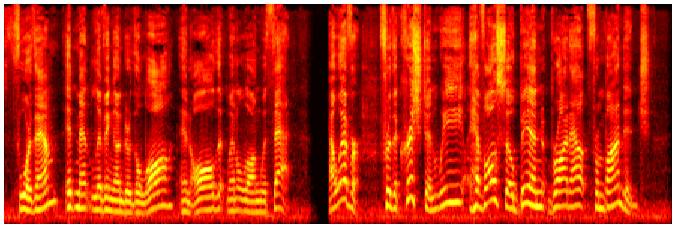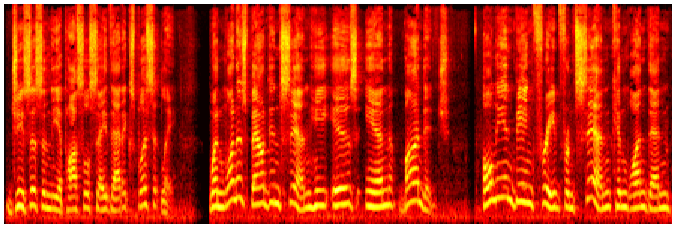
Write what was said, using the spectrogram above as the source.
For them, it meant living under the law and all that went along with that. However, for the Christian, we have also been brought out from bondage. Jesus and the apostles say that explicitly. When one is bound in sin, he is in bondage. Only in being freed from sin can one then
